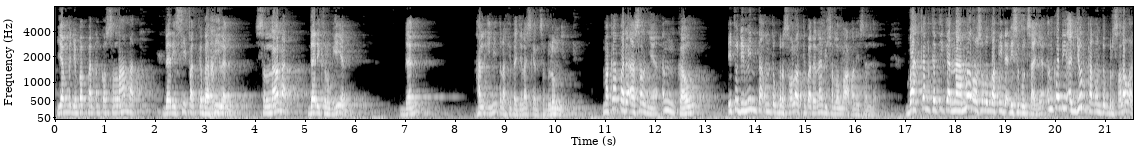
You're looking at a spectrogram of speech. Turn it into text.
yang menyebabkan engkau selamat dari sifat kebakhilan, selamat dari kerugian dan hal ini telah kita jelaskan sebelumnya. Maka pada asalnya engkau itu diminta untuk bersolat kepada Nabi Sallallahu Alaihi Wasallam. Bahkan ketika nama Rasulullah tidak disebut saja, engkau dianjurkan untuk bersalawat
